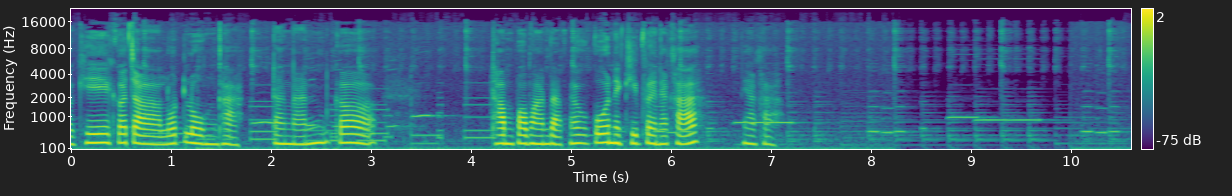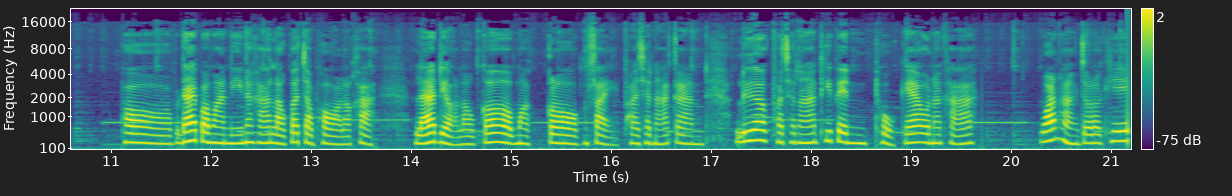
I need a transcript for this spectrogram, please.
ระเข้ก็จะลดลงค่ะ ดังนั้นก็ทำประมาณแบบแม่โกโก้ในคลิปเลยนะคะ เนี่ยค่ะ พอได้ประมาณนี้นะคะ เราก็จะพอแล้วค่ะ และเดี๋ยวเราก็มากรองใส่ภาชนะกัน เลือกภาชนะที่เป็นโถแก้วนะคะ ว่านหางจระเข้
